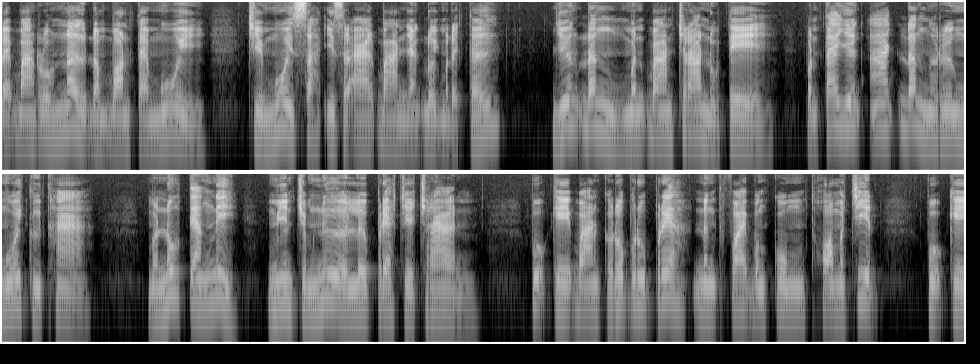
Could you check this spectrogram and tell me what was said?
ដែលបានរស់នៅតំបន់តែមួយ ជាមួយសាសអ៊ីស្រាអែលបានយ៉ាងដូចម្តេចទៅ យើងដឹងមិនបានច្រើននោះទេប៉ុន្តែយើងអាចដឹងរឿងមួយគឺថា មនុស្សទាំងនេះ មានជំនឿលើព្រះជាច្រើន ពួកគេបានគោរពរូបព្រះ និងថ្វាយបង្គំធម្មជាតិពួកគេ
